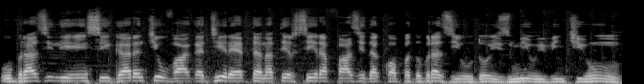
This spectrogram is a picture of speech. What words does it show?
o brasiliense garantiu vaga direta na terceira fase da Copa do Brasil 2021.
